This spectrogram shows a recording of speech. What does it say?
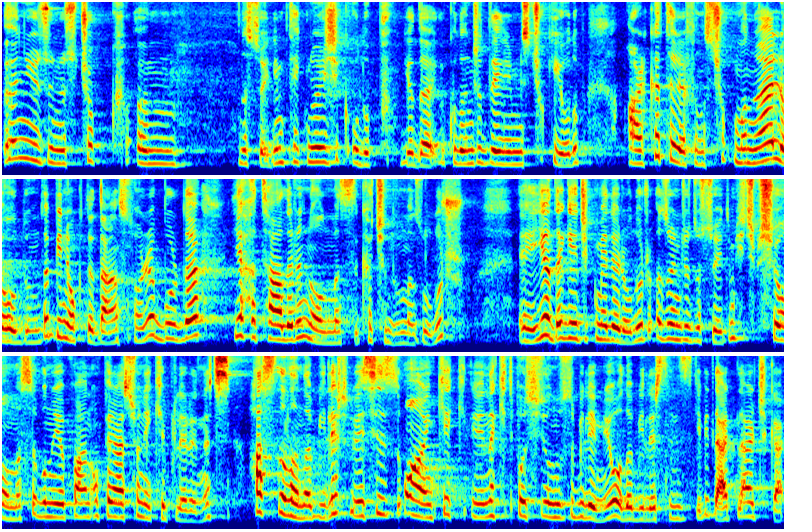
Ön yüzünüz çok nasıl söyleyeyim teknolojik olup ya da kullanıcı deneyiminiz çok iyi olup arka tarafınız çok manuel olduğunda bir noktadan sonra burada ya hataların olması kaçınılmaz olur e, ya da gecikmeler olur. Az önce de söyledim hiçbir şey olmasa bunu yapan operasyon ekipleriniz hastalanabilir ve siz o anki e, nakit pozisyonunuzu bilemiyor olabilirsiniz gibi dertler çıkar.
